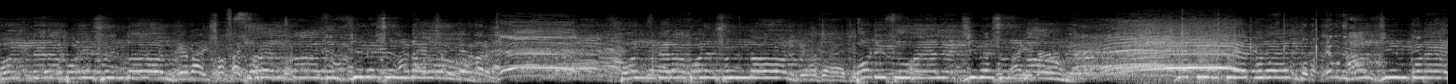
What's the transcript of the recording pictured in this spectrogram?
বন্যারা বনে সুন্দর সুন্দর। বনে সুন্দর, বডি সোহেল জিমে সুন্দর। আর জিম করেন,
